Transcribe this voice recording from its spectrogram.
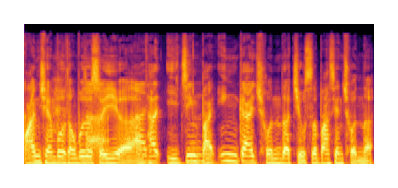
完全不同，不是随意而安。他已经把应该存的九十八先存了，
